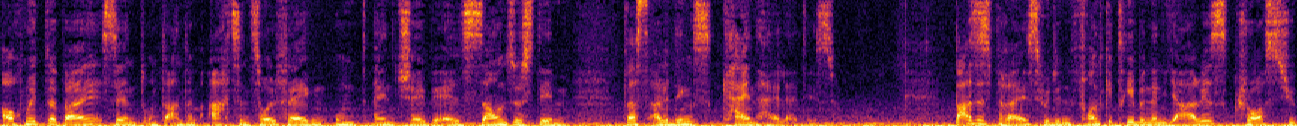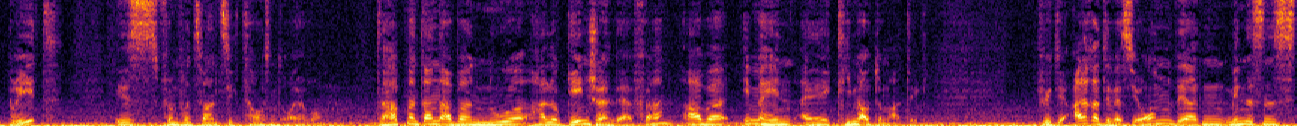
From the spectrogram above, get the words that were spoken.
Auch mit dabei sind unter anderem 18 Zoll Felgen und ein JBL Soundsystem, das allerdings kein Highlight ist. Basispreis für den frontgetriebenen Yaris Cross Hybrid ist 25.000 Euro. Da hat man dann aber nur Halogenscheinwerfer, aber immerhin eine Klimaautomatik. Für die Allrad-Version werden mindestens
